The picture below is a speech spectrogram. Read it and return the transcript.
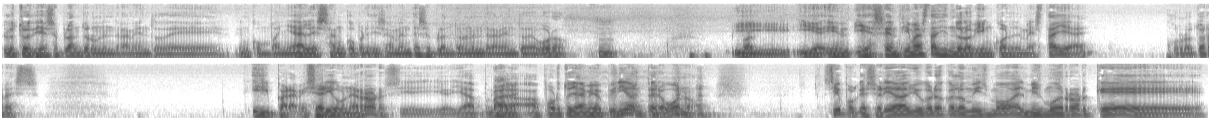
El otro día se plantó en un entrenamiento de, en compañía de Lesanco, precisamente, se plantó en un entrenamiento de Boro. Y, y- y es que encima está haciéndolo bien con el Mestalla, ¿eh? Curro Torres. Y para mí sería un error, si ya Vale. aporto ya mi opinión, pero bueno. Sí, porque sería yo creo que lo mismo, el mismo error que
